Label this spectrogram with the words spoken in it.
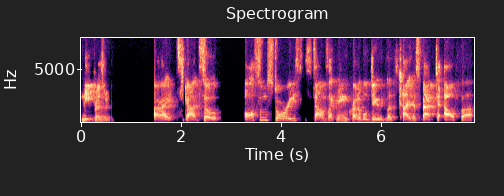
neat president. All right, Scott. So awesome stories. Sounds like an incredible dude. Let's tie this back to Alpha.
